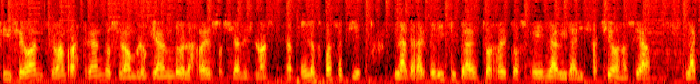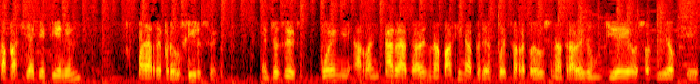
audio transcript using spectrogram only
sí, se van, se van rastreando, se van bloqueando, las redes sociales lo hacen también. Lo que pasa es que la característica de estos retos es la viralización, o sea, la capacidad que tienen para reproducirse. Entonces pueden arrancar a través de una página, pero después se reproducen a través de un video, esos videos que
